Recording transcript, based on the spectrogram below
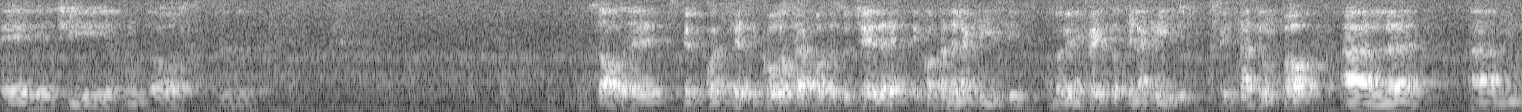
eh, ci appunto so, eh, per qualsiasi cosa possa succedere è colpa della crisi, quando avviene questo è la crisi. Pensate un po' al, um,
